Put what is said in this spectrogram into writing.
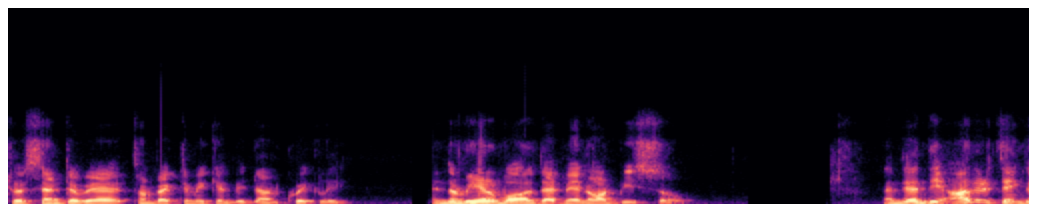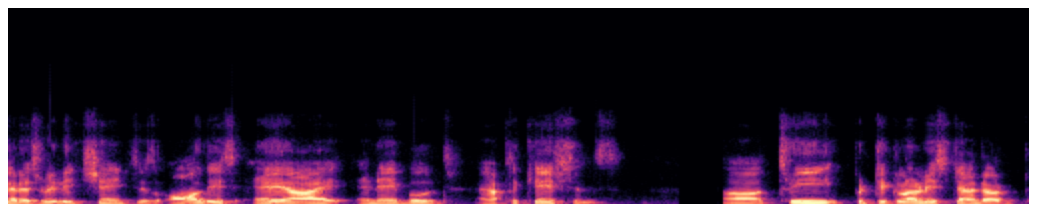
to a center where thrombectomy can be done quickly. In the real world, that may not be so. And then the other thing that has really changed is all these AI enabled applications. Uh, three particularly stand out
